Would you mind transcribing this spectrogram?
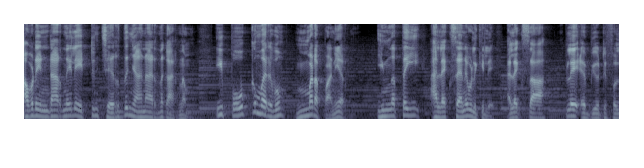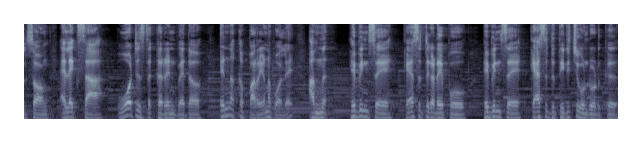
അവിടെ ഉണ്ടായിരുന്നതിൽ ഏറ്റവും ചെറുത് ഞാനായിരുന്ന കാരണം ഈ പോക്കും വരവും ഇമ്മടെ പണിയായിരുന്നു. ഇന്നത്തെ ഈ അലക്സാനെ വിളിക്കില്ലേ? Alexa play a beautiful song Alexa what is the current weather എന്നൊക്കെ പറയണ പോലെ അന്ന് ഹെബിൻസെ കാസറ്റ് കടയിൽ പോ. ഹെബിൻസെ കാസറ്റ് തിരിച്ചു കൊണ്ടുകൊടുക്ക്.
